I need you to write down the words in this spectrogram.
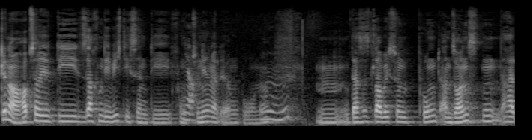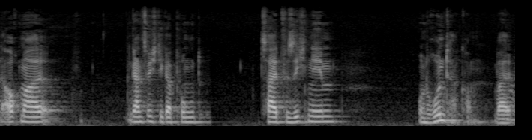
Genau, Hauptsache die, die Sachen, die wichtig sind, die funktionieren halt irgendwo. Ne? Mm, Das ist, glaube ich, so ein Punkt. Ansonsten halt auch mal ein ganz wichtiger Punkt, Zeit für sich nehmen und runterkommen. Weil Ja.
